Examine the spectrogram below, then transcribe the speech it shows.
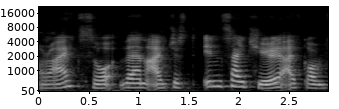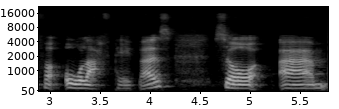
all right so then I've just inside here I've gone for all Olaf papers. So um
